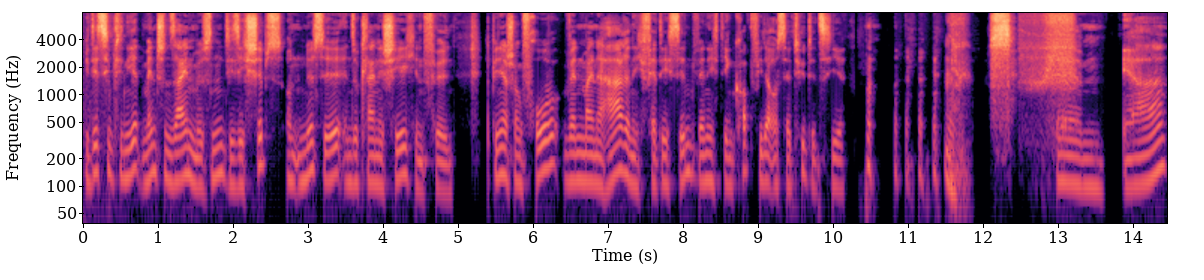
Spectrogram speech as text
Wie diszipliniert Menschen sein müssen, die sich Chips und Nüsse in so kleine Schälchen füllen. Ich bin ja schon froh, wenn meine Haare nicht fettig sind, wenn ich den Kopf wieder aus der Tüte ziehe. ähm, ja,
